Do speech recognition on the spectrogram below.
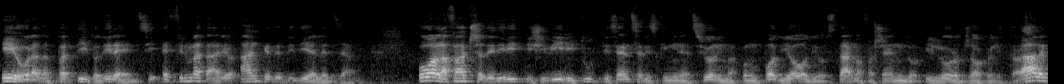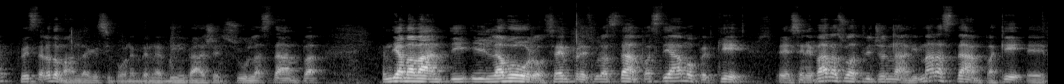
e ora dal partito di Renzi è firmatario anche del DDL Zan. O alla faccia dei diritti civili tutti senza discriminazioni ma con un po' di odio stanno facendo il loro gioco elettorale? Questa è la domanda che si pone Bernardini Pace sulla stampa. Andiamo avanti, il lavoro sempre sulla stampa stiamo perché eh, se ne parla su altri giornali, ma la stampa che eh,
